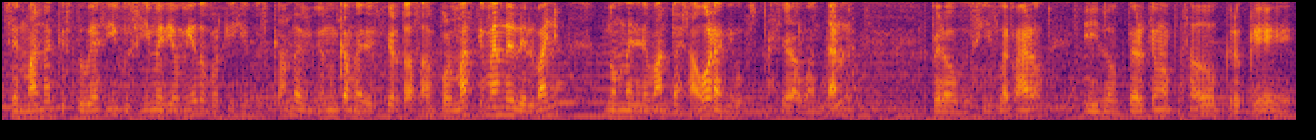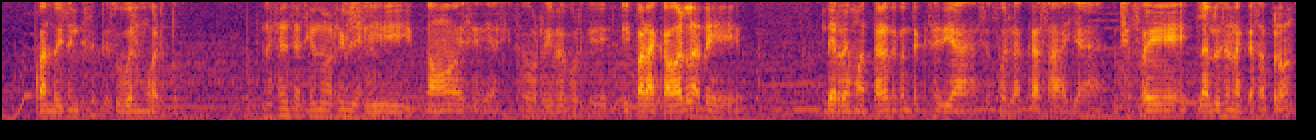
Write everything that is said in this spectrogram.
semana que estuve así, pues sí me dio miedo porque dije, pues qué onda, yo nunca me despierto, o sea, por más que me ande del baño, no me levanto a esa hora, digo, pues prefiero aguantarme, pero pues sí fue raro, y lo peor que me ha pasado creo que cuando dicen que se te sube el muerto. Una sensación horrible. Sí, no, ese día sí fue horrible porque, y para acabarla de, de rematar, de cuenta que ese día se fue la casa ya, se fue la luz en la casa, perdón,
